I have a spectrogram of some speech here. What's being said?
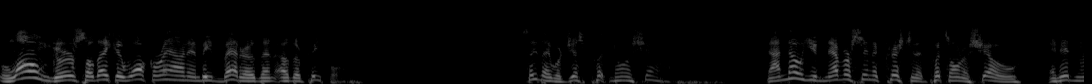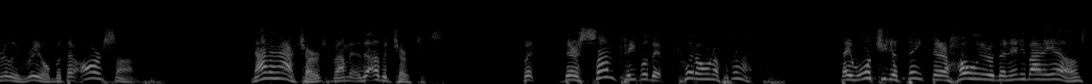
longer so they could walk around and be better than other people. See, they were just putting on a show. Now, I know you've never seen a Christian that puts on a show and isn't really real, but there are some. Not in our church, but I mean the other churches. But there's some people that put on a front. They want you to think they're holier than anybody else,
